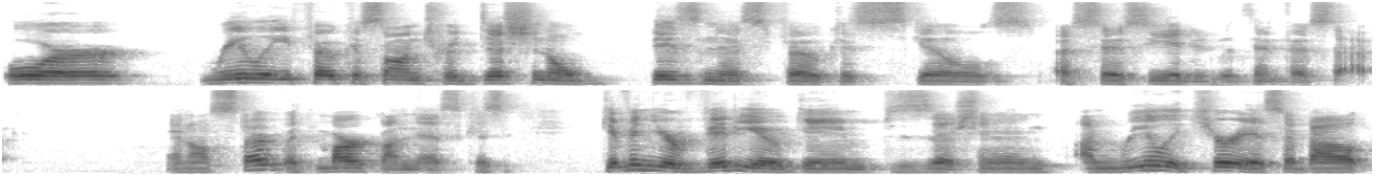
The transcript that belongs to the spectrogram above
or really focus on traditional business focused skills associated with InfoSec. And I'll start with Mark on this because given your video game position, I'm really curious about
